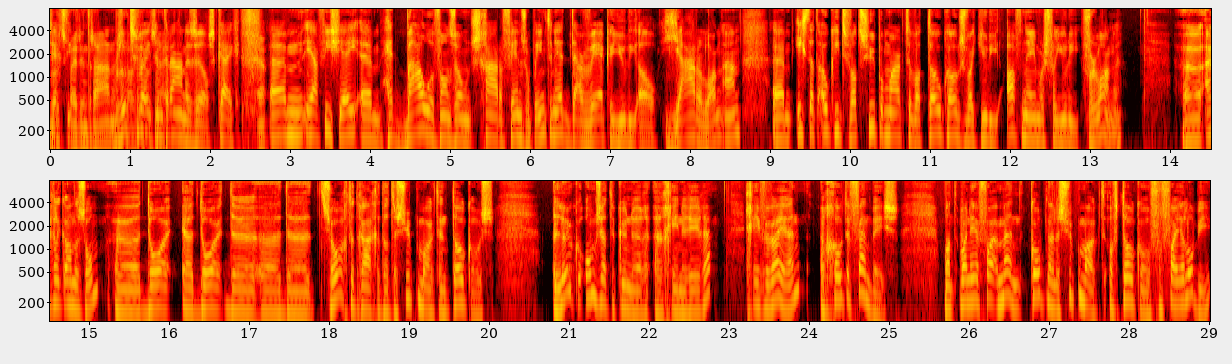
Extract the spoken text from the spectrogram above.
bloed, zweet en tranen. Bloed, zweet en tranen zelfs. Kijk, Ja. ja, ja Fichier, ehm, het bouwen van zo'n schare fans op internet, daar werken jullie al jarenlang aan. Ehm, is dat ook iets wat supermarkten, wat toko's, wat jullie afnemers van jullie verlangen? Eh, eigenlijk andersom. Eh, door eh, door de, de zorg te dragen dat de supermarkten en toko's leuke omzet te kunnen eh, genereren, geven wij hen een grote fanbase. Want wanneer men koopt naar de supermarkt of toko voor Fire Lobby,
